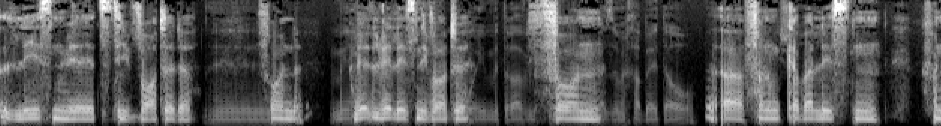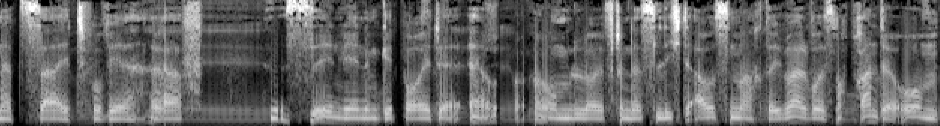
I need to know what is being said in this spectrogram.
lesen wir jetzt die Worte der, von, wir, wir lesen die Worte von, äh, von einem Kabbalisten, von der Zeit, wo wir Raff sehen, wie in einem Gebäude er umläuft und das Licht ausmacht, überall, wo es noch brannte, um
